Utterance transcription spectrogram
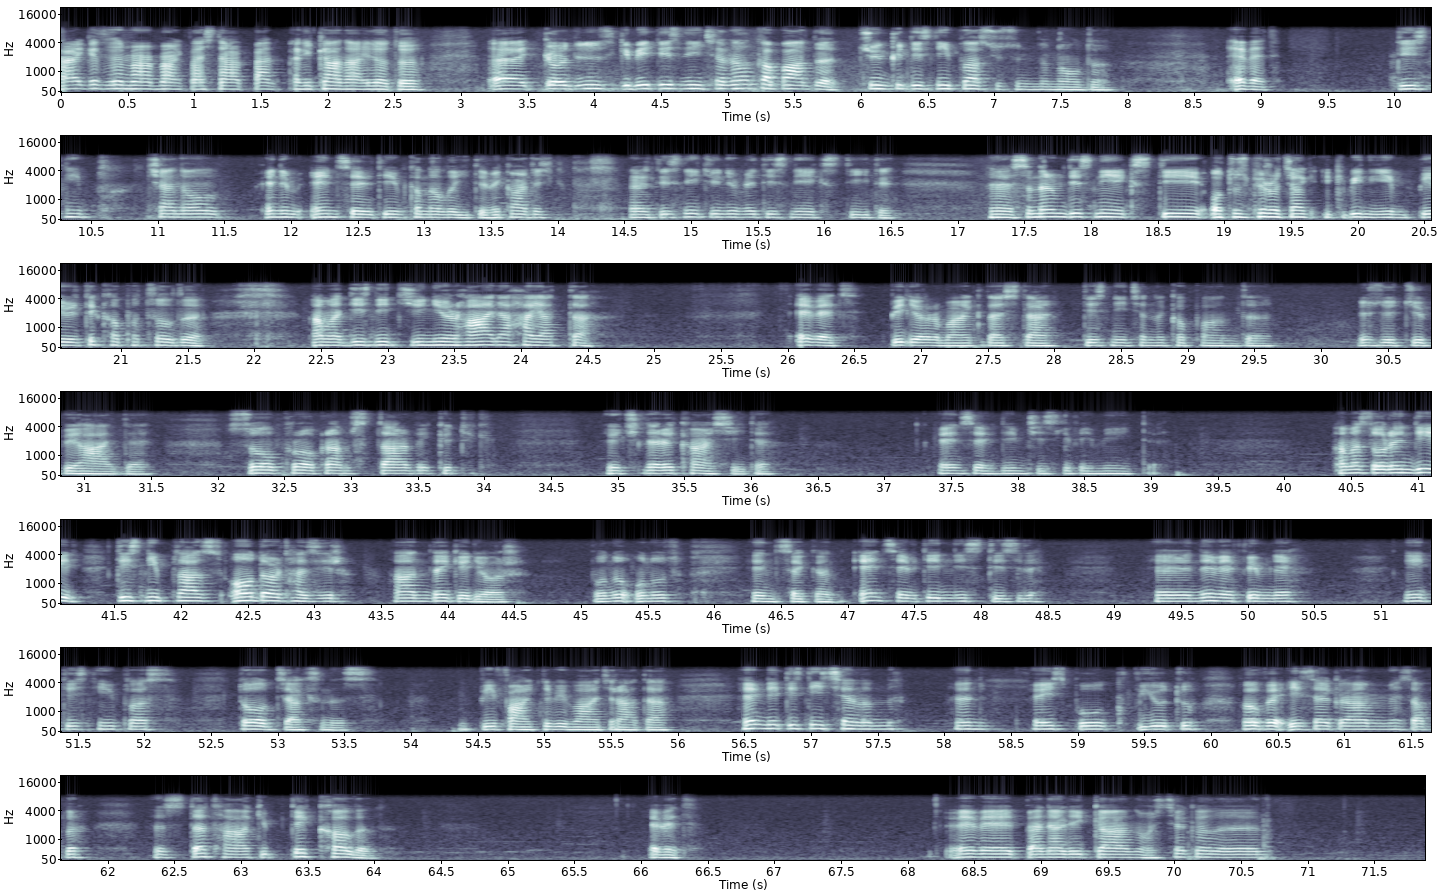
Herkese merhaba arkadaşlar ben Ali Kaan Aydoğdu. Ee, gördüğünüz gibi Disney Channel kapandı. Çünkü Disney Plus yüzünden oldu. Evet. Disney Channel benim en sevdiğim kanalıydı ve kardeş kanalları Disney Junior ve Disney XD'ydi. Ee, sanırım Disney XD 31 Ocak 2021'de kapatıldı. Ama Disney Junior hala hayatta. Evet, biliyorum arkadaşlar. Disney Channel kapandı. Üzücü bir halde. Son program Star ve Küçük Güçlere karşıydı. En sevdiğim çizgi filmiydi. Ama sorun değil. Disney Plus 14 Haziran'da geliyor. Bunu unutmayın sakın. En sevdiğiniz dizilerini ve filmlerini Disney Plus'ta olacaksınız bir farklı bir macerada. Hem de Disney Channel'ın hem Facebook, YouTube ve Instagram hesaplarınızda takipte kalın. Evet. Evet ben Ali Kan. Hoşçakalın.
